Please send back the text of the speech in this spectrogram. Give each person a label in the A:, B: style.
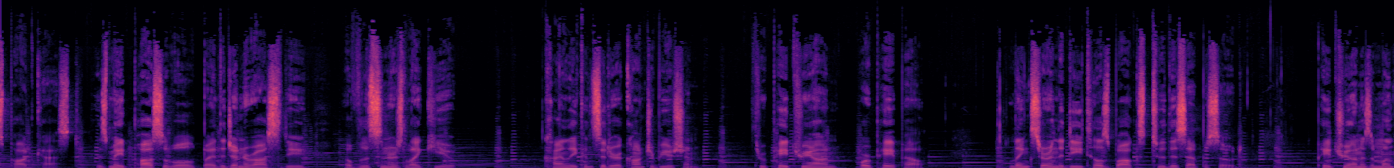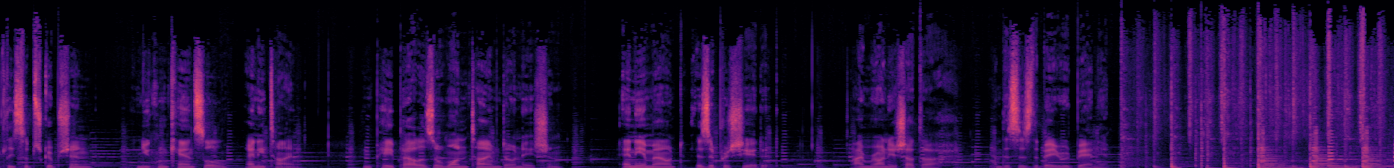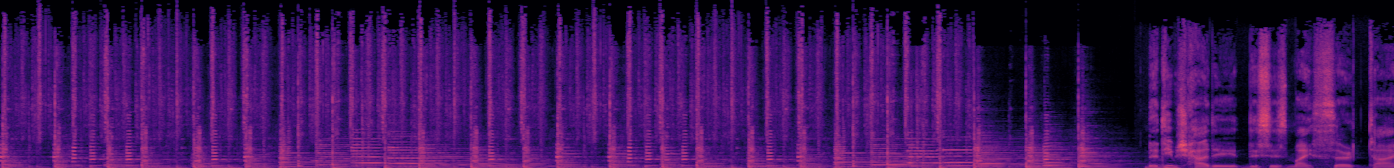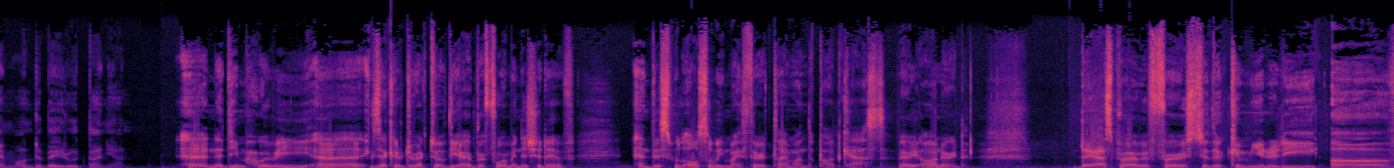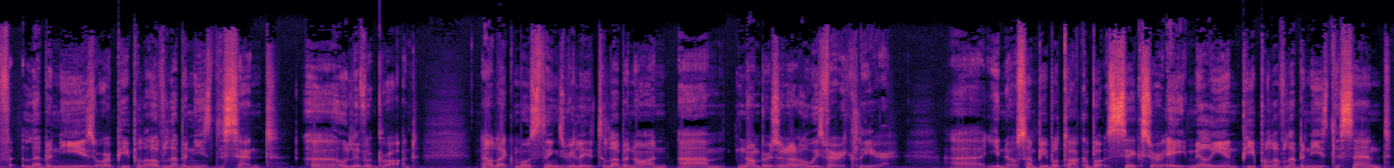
A: this podcast is made possible by the generosity of listeners like you. Kindly consider a contribution through Patreon or PayPal. Links are in the details box to this episode. Patreon is a monthly subscription and you can cancel anytime, and PayPal is a one time donation. Any amount is appreciated. I'm Ronnie Chatah, and this is the Beirut Banyan.
B: Nadim Shehadi, this is my third time on the Beirut Banyan.
C: Uh, Nadim Houry, uh, Executive Director of the Arab Reform Initiative, and this will also be my third time on the podcast. Very honored. Diaspora refers to the community of Lebanese or people of Lebanese descent uh, who live abroad. Now, like most things related to Lebanon, um, numbers are not always very clear. Uh, you know, some people talk about six or eight million people of Lebanese descent.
